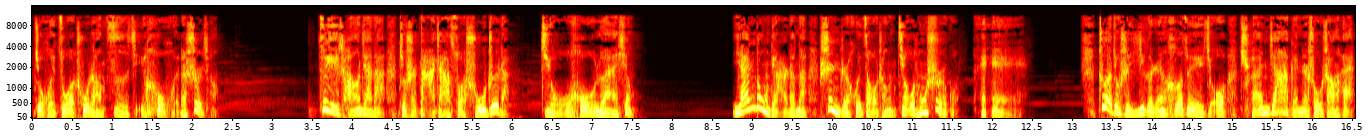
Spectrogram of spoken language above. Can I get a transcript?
就会做出让自己后悔的事情。最常见的就是大家所熟知的酒后乱性，严重点的呢，甚至会造成交通事故。嘿嘿，这就是一个人喝醉酒，全家跟着受伤害。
